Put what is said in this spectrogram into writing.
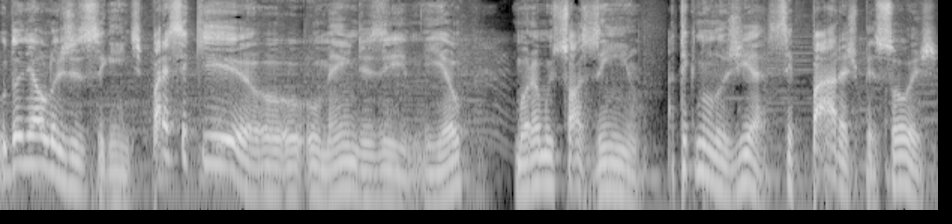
O Daniel Luz diz o seguinte: parece que o, o Mendes e, e eu moramos sozinho. A tecnologia separa as pessoas.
